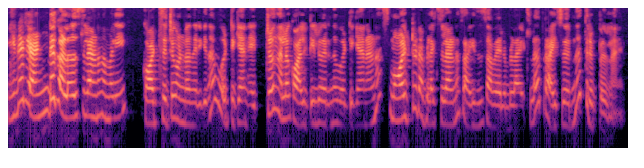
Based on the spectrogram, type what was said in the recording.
ഇങ്ങനെ രണ്ട് കളേഴ്സിലാണ് നമ്മൾ ഈ കോട്ട് സെറ്റ് കൊണ്ടുവന്നിരിക്കുന്നത്. വെട്ടിക്കാൻ ഏറ്റവും നല്ല ക്വാളിറ്റിയിൽ വരുന്ന വെട്ടിക്കാനാണ് സ്മോൾ ടു ഡബിൾ എക്സിലാണ് സൈസസ് അവൈലബിൾ ആയിട്ടുള്ള. പ്രൈസ് വരുന്നത് ട്രിപ്പിൾ നയൻ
